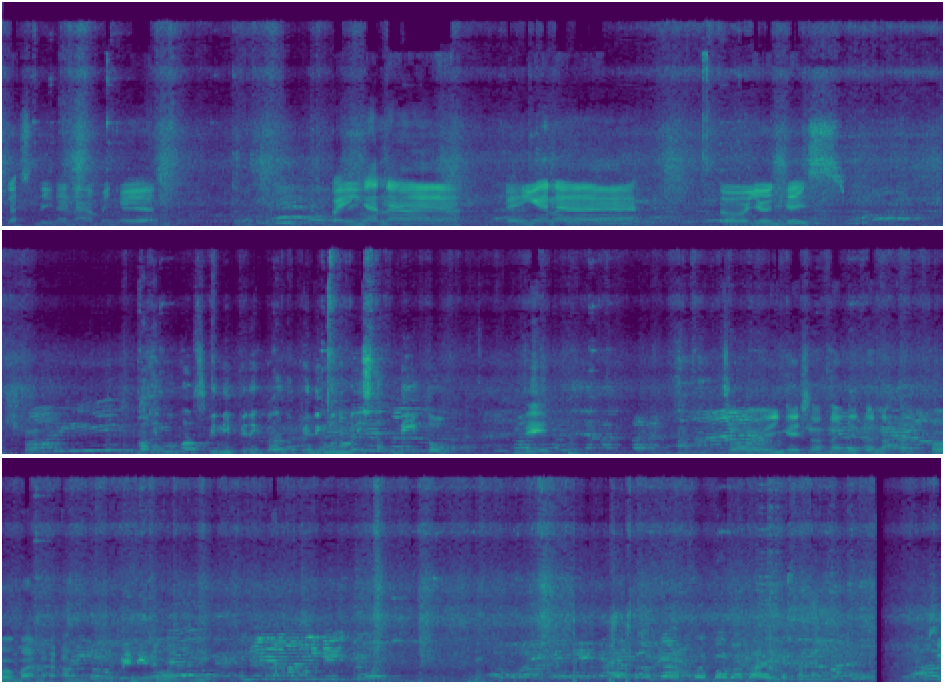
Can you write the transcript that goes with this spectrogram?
Last day na namin ngayon. Pahinga na. Pahinga na. So, yun guys. Oh. Bakit mo pa pinipinig ano? Pwede mo naman i-stop dito. Hindi. So, yun guys, oh. Nandito na kami. Pababa na kami. Baka pwede naman yun eh. Pagbababae ka sa kanya. So,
